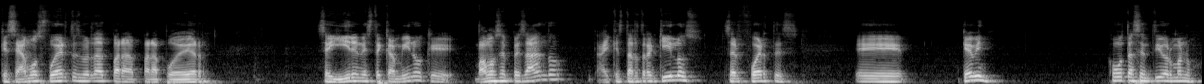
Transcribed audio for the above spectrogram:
que seamos fuertes, ¿verdad? Para, para poder seguir en este camino que vamos empezando, hay que estar tranquilos, ser fuertes. Eh, Kevin, ¿cómo te has sentido, hermano?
